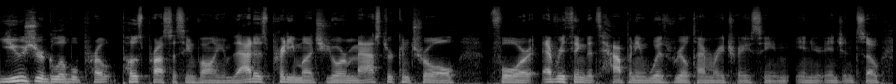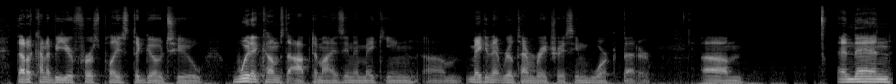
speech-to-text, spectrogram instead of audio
use your global post processing volume. That is pretty much your master control for everything that's happening with real time ray tracing in your engine. So that'll kind of be your first place to go to when it comes to optimizing and making um, making that real time ray tracing work better. Um, and then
